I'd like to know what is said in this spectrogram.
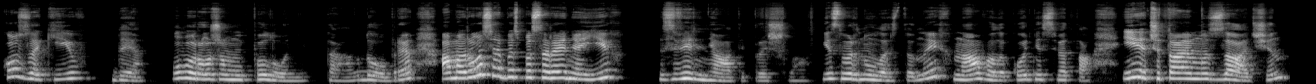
козаків де? У ворожому полоні. Так, добре. А Маруся безпосередньо їх звільняти прийшла і звернулась до них на Великодні свята. І читаємо зачин.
